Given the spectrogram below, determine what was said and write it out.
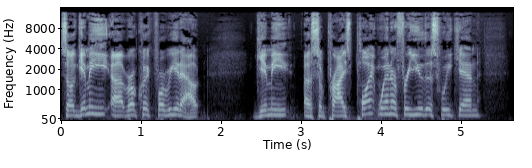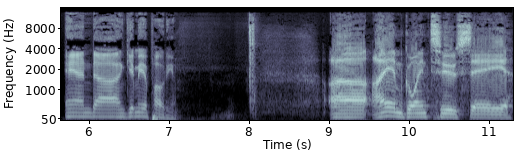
So give me uh, real quick before we get out, give me a surprise point winner for you this weekend, and uh, and give me a podium. Uh, I am going to say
